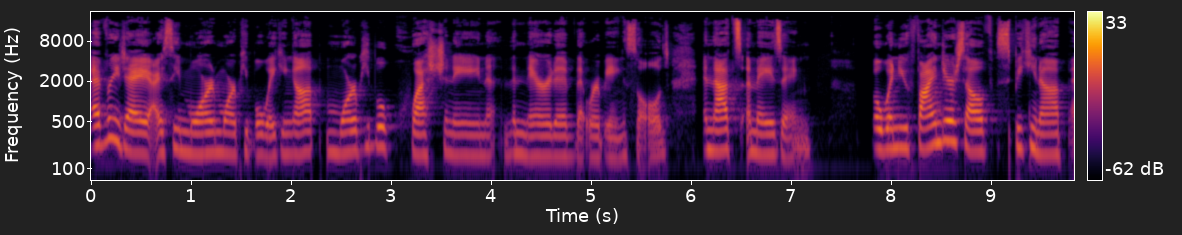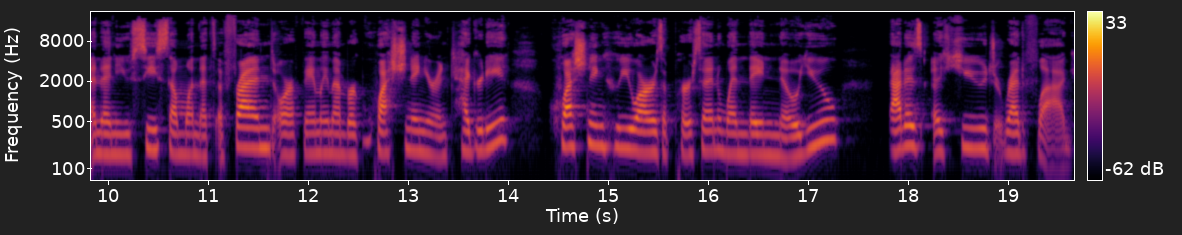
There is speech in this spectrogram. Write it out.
Every day, I see more and more people waking up, more people questioning the narrative that we're being sold. And that's amazing. But when you find yourself speaking up and then you see someone that's a friend or a family member questioning your integrity, questioning who you are as a person when they know you, that is a huge red flag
